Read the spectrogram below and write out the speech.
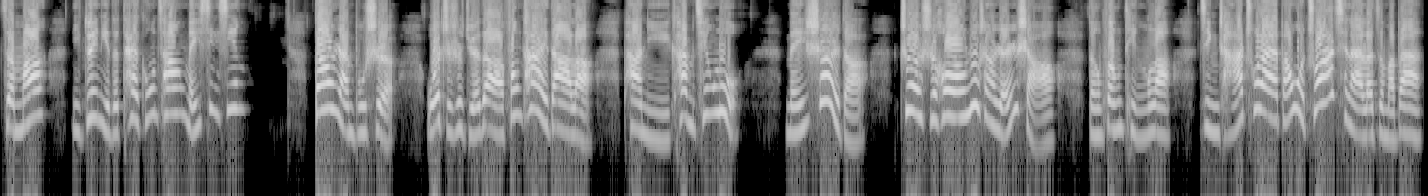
怎么？你对你的太空舱没信心？当然不是，我只是觉得风太大了，怕你看不清路。没事儿的，这时候路上人少，等风停了，警察出来把我抓起来了怎么办？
